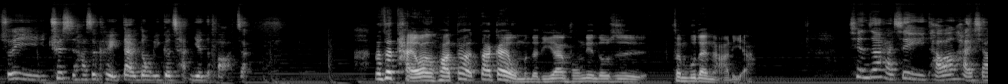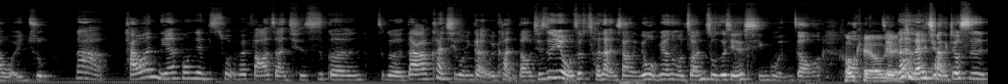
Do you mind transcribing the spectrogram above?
所以确实它是可以带动一个产业的发展。那在台湾的话，大大概我们的离岸风电都是分布在哪里啊？现在还是以台湾海峡为主。那台湾离岸风电之所以会发展，其实是跟这个大家看新闻应该也会看到。其实因为我是承揽商，因为我没有那么专注这些新闻，你知道吗？OK OK。简单来讲，就是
